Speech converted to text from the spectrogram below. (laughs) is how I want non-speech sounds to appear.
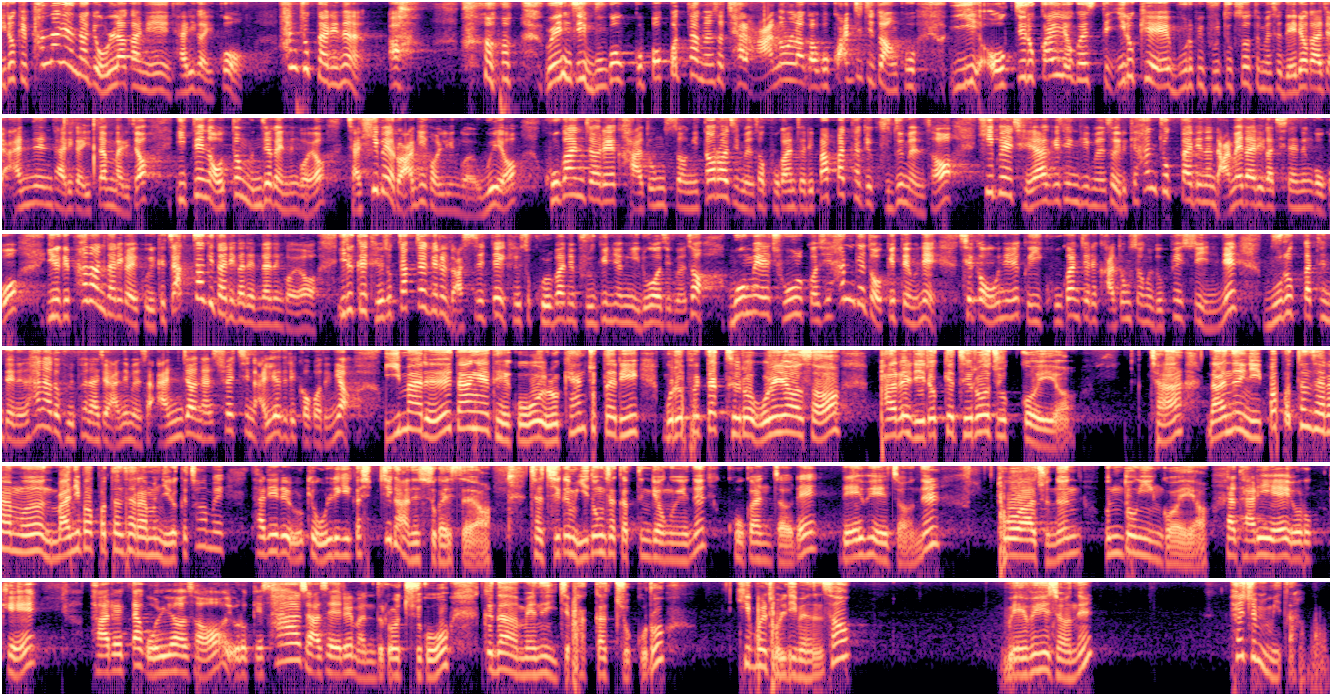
이렇게 편안하게 올라가는 다리가 있고 한쪽 다리는 아 (laughs) 왠지 무겁고 뻣뻣하면서 잘 안 올라가고 꽈지지도 않고 이 억지로 깔려고 했을 때 이렇게 무릎이 불뚝 쏟으면서 내려가지 않는 다리가 있단 말이죠. 이때는 어떤 문제가 있는 거예요? 자, 힙에 락이 걸린 거예요. 왜요? 고관절의 가동성이 떨어지면서 고관절이 빳빳하게 굳으면서 힙에 제약이 생기면서 이렇게 한쪽 다리는 남의 다리 같이 되는 거고 이렇게 편한 다리가 있고 이렇게 짝짝이 다리가 된다는 거예요. 이렇게 계속 짝짝이를 놨을 때 계속 골반의 불균형이 이루어지면서 몸에 좋을 것이 한 개도 없기 때문에 제가 오늘 그 이 고관절의 가동성을 높일 수 있는 무릎 같은 데는 하나도 불편하지 않으면서 안전한 스트레칭 알려드릴 거거든요. 이마를 땅에 대고 이렇게 한쪽 다리 무릎을 딱 들어 올려서 발을 이렇게 들어줄 거예요. 자, 나는 이 뻣뻣한 사람은, 많이 뻣뻣한 사람은 이렇게 처음에 다리를 이렇게 올리기가 쉽지가 않을 수가 있어요. 자, 지금 이 동작 같은 경우에는 고관절의 내회전을 도와주는 운동인 거예요. 자, 다리에 이렇게 발을 딱 올려서 이렇게 사 자세를 만들어주고, 그 다음에는 이제 바깥쪽으로 힙을 돌리면서 외회전을 해줍니다.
